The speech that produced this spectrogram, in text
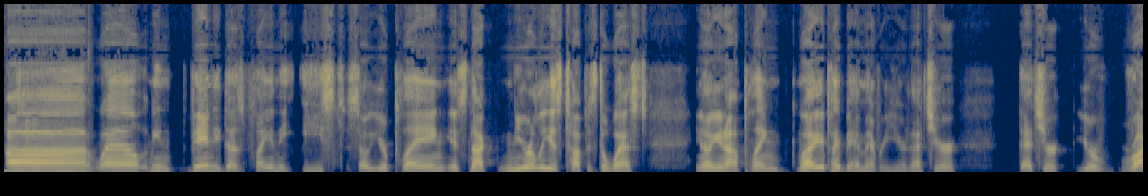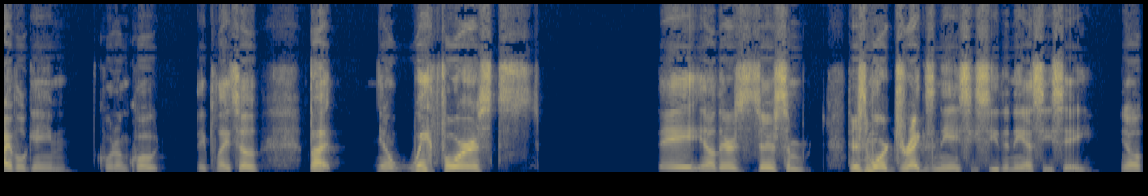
Uh, well, I mean Vandy does play in the East, so you're playing. It's not nearly as tough as the West. You know, you're not playing. Well, you play Bam every year. That's your that's your your rival game, quote unquote. They play so, but you know Wake Forest. They you know there's there's some there's more dregs in the ACC than the SEC. You know,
